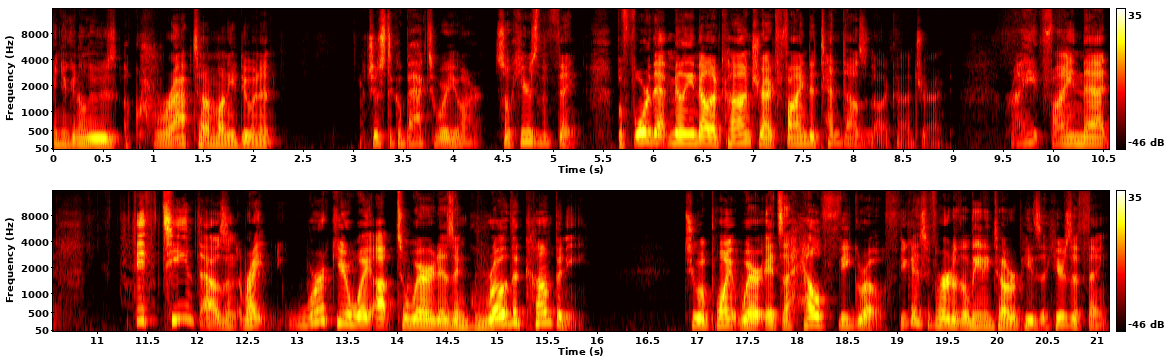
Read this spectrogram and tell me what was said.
and you're going to lose a crap ton of money doing it just to go back to where you are. So here's the thing before that million dollar contract, find a $10,000 contract, right? Find that 15,000, right? Work your way up to where it is and grow the company to a point where it's a healthy growth. You guys have heard of the Leaning Tower Pisa. Here's the thing.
